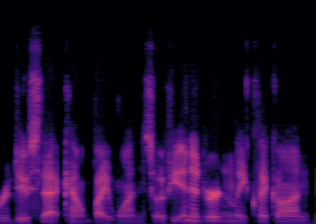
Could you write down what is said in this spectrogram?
reduce that count by one. So if you inadvertently click on,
